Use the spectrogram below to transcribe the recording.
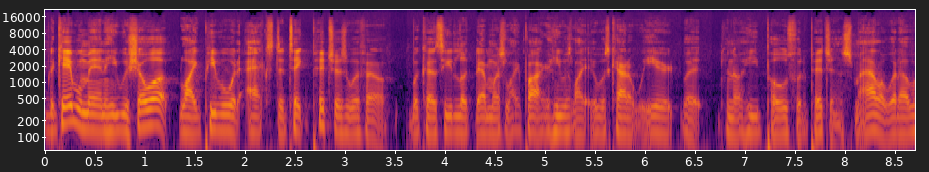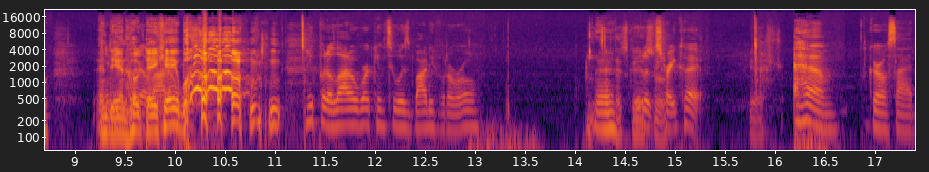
the cable man, he would show up like people would ask to take pictures with him because he looked that much like Pac. He was like it was kind of weird, but you know, he posed for the picture and smile or whatever and, And he then put hook a their of cable. He put a lot of work into his body for the role. yeah. That's He good. looked So- straight cut. Yeah, Ahem. Girl side.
